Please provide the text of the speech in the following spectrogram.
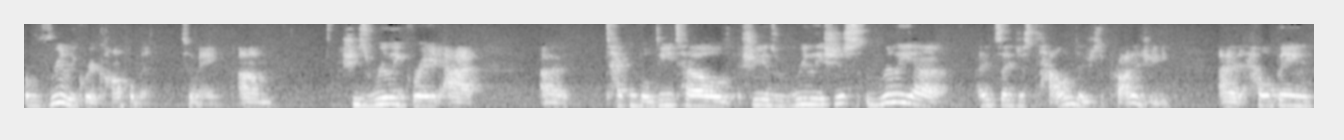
a really great complement to me. Um, she's really great at uh, technical details. She is really, she's just really, uh, I'd say, just talented. She's a prodigy at helping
